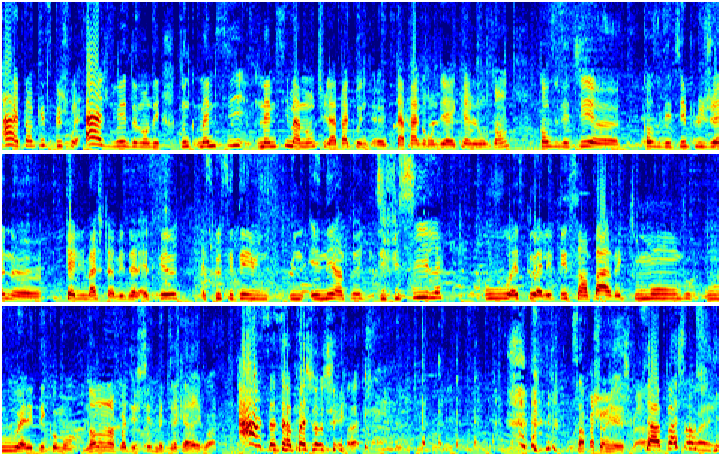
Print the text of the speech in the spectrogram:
Ah, attends, qu'est-ce que je pourrais. Ah, je voulais demander. Donc, même si, même si maman, tu l'as pas connu, euh, t'as pas grandi avec elle longtemps, quand vous étiez, euh, plus jeune, euh, quelle image t'avais d'elle? Est-ce que, est-ce que c'était une, une aînée un peu difficile? Ou est-ce qu'elle était sympa avec tout le monde ou elle était comment Non, non, non, pas difficile, mais très carré quoi. Ah, ça, ça a pas changé. Ça n'a pas changé, j'espère. Ça a pas changé.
